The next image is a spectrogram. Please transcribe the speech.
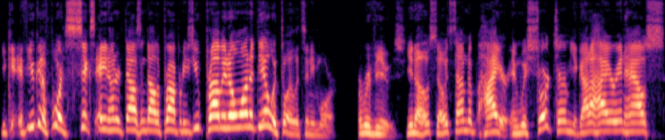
You can, if you can afford six, eight hundred thousand dollar properties, you probably don't want to deal with toilets anymore or reviews, you know. So it's time to hire. And with short term, you got to hire in house.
